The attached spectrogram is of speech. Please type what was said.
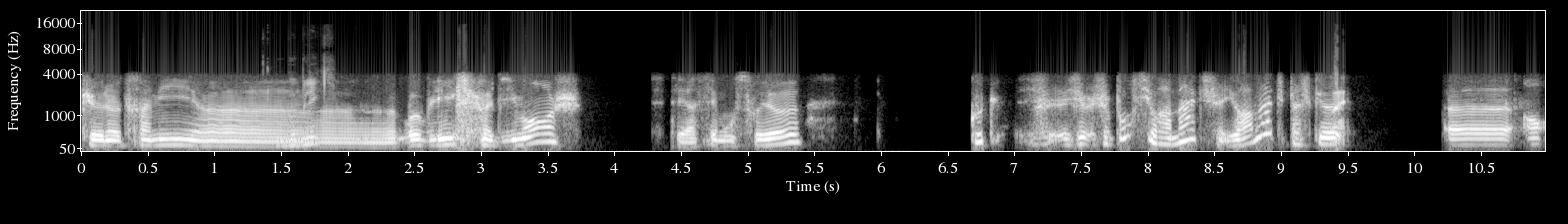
que notre ami euh, Bublik. euh, dimanche. C'était assez monstrueux. Écoute, je, pense qu'il y aura match. Il y aura match parce que Ouais. euh, en,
